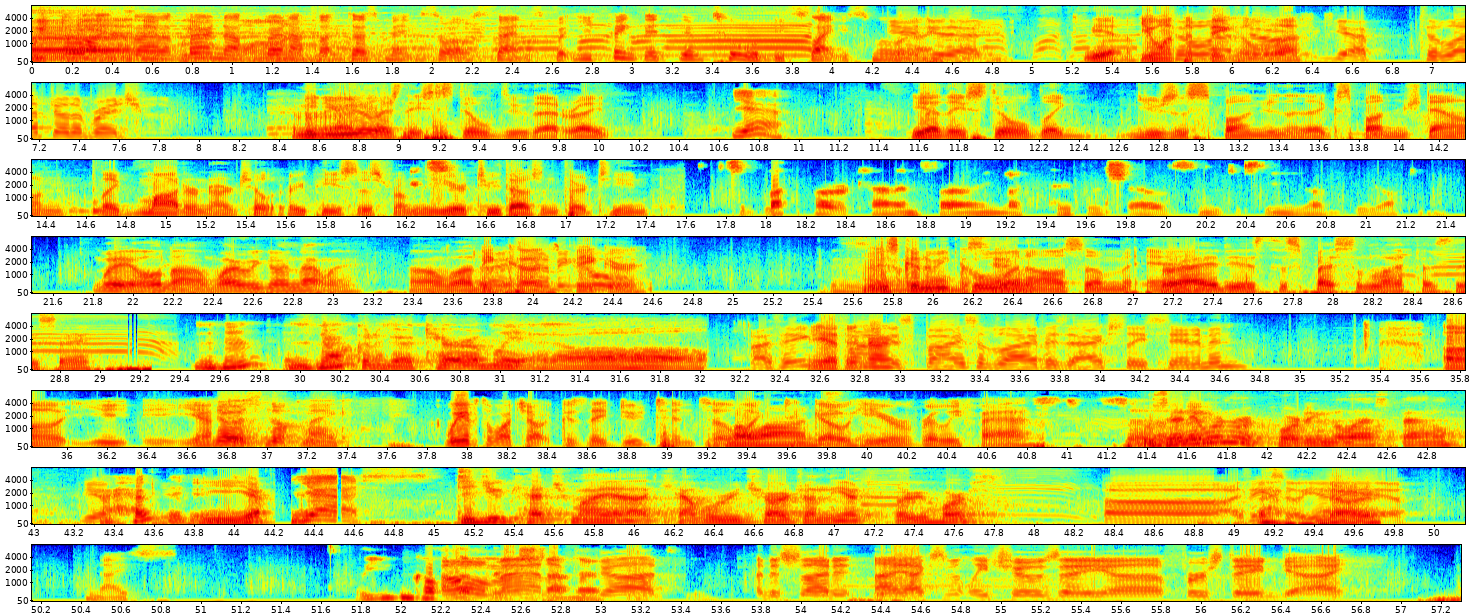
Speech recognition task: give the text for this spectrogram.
We Uh, Alright, fair, we fair enough, fair enough, that does make sort of sense, but you think that the tool would be slightly smaller Yeah, do that. Yeah. You want To the big hill left? Yeah, to the left of the bridge. I mean, you realize they still do that, right? Yeah. Yeah, they still like use a sponge and they like sponge down like modern artillery pieces from the year 2013. It's a black powder cannon firing like paper shells. You need to clean it up pretty often. Wait, hold on. Why are we going that way? Oh, well. It's Because gonna be cool. bigger. This is It's an gonna be cool and awesome. And Variety is the spice of life, as they say. Mm-hmm. It's not gonna go terribly at all. I think Yeah, yeah, not- the spice of life is actually cinnamon. Uh, you, you have No, to, it's nutmeg. We have to watch out because they do tend to like to Melange. go here really fast. So Was anyone recording the last battle? I hope they do. Yep. Yes! Did you catch my uh, cavalry charge on the artillery horse? Uh, I think so. Yeah, No. yeah, yeah. Nice. Well, you can cover Oh man, I forgot. I decided I accidentally chose a uh, first aid guy.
